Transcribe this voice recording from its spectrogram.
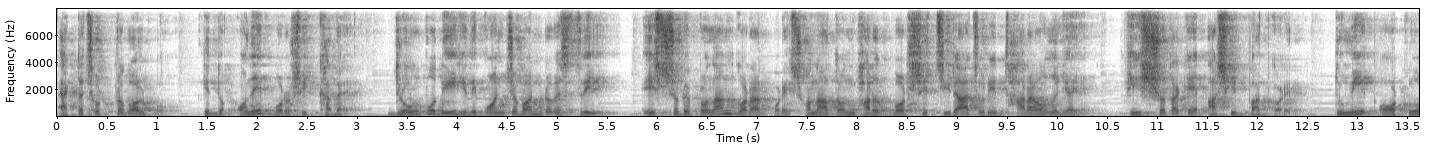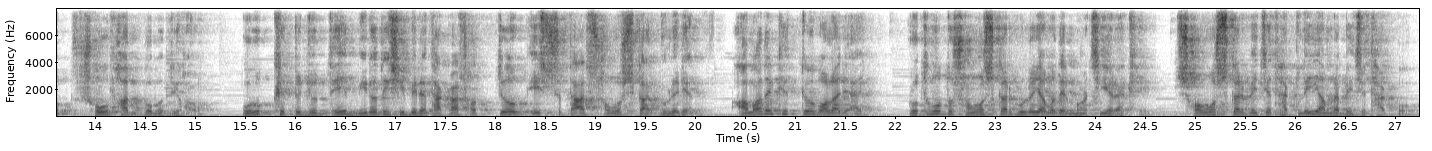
একটা ছোট্ট গল্প, কিন্তু অনেক বড় শিক্ষা দেয়। দ্রৌপদী যদি পঞ্চপাণ্ডবের স্ত্রী, ঈশ্বরকে প্রণাম করার পরে সনাতন ভারতবর্ষের চিরাচরির ধারা অনুযায়ী ভীষ্ম তাকে আশীর্বাদ করেন। তুমি অটুট সৌভাগ্যবতী হও। কুরুক্ষেত্র যুদ্ধে বিরোধী শিবিরে থাকা সত্ত্বেও ভীষ্ম তার সংস্কার ভুলে যান। আমাদের ক্ষেত্রেও বলা যায়, প্রথমত সংস্কারগুলোই আমাদের বাঁচিয়ে রাখে। সংস্কার বেঁচে থাকলেই আমরা বেঁচে থাকব।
